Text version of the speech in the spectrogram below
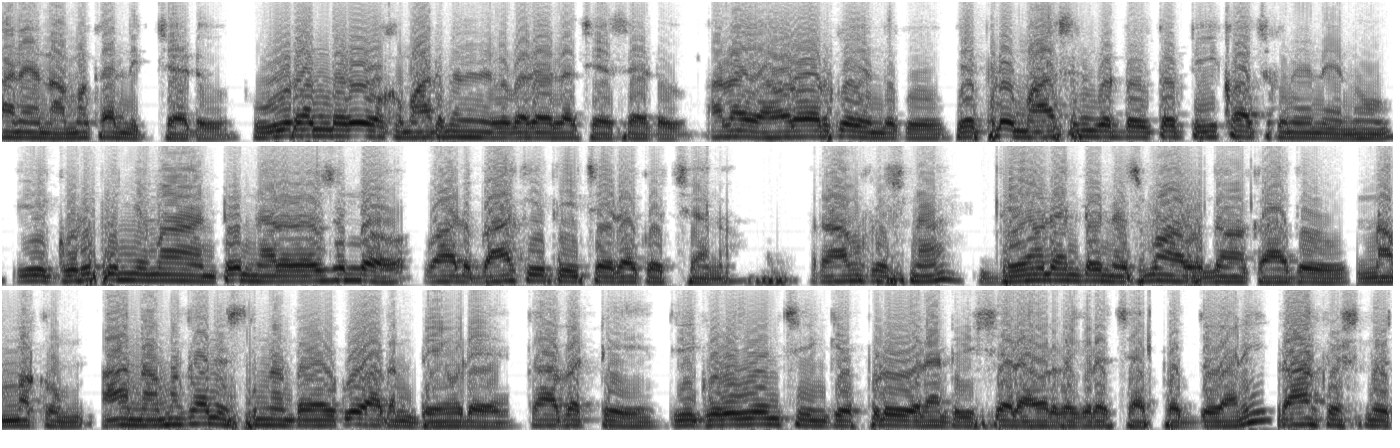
అనే నమ్మకాన్ని ఇచ్చాడు. ఊరందరూ ఒక మాట మీద నిలబడేలా చేశాడు. అలా ఎవరి వరకు ఎందుకు? ఎప్పుడు మాసిన గుడ్డలతో టీ కాచుకునే నేను. ఈ గుడి పుణ్యమా అంటూ నెల రోజుల్లో వాడు బాకీ తీర్చేయడానికి వచ్చాను రామకృష్ణ దేవుడు అంటే నిజమో అబద్ధమా కాదు నమ్మకం. ఆ నమ్మకాన్ని ఇస్తున్నంత వరకు అతను దేవుడే. కాబట్టి ఈ గుడి గురించి ఇంకెప్పుడు ఇలాంటి విషయాలు ఎవరి దగ్గర చెప్పొద్దు అని రామకృష్ణతో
